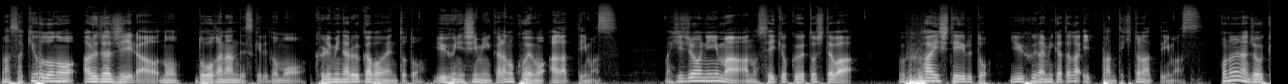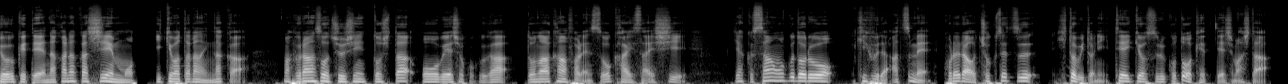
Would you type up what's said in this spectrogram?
まあ先ほどのアルジャジーラの動画なんですけれども、クリミナルガバメントというふうに市民からの声も上がっています。まあ、非常に今、あの政局としては腐敗しているというふうな見方が一般的となっています。このような状況を受けてなかなか支援も行き渡らない中、まあ、フランスを中心とした欧米諸国がドナーカンファレンスを開催し、約3億ドルを寄付で集め、これらを直接人々に提供することを決定しました。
